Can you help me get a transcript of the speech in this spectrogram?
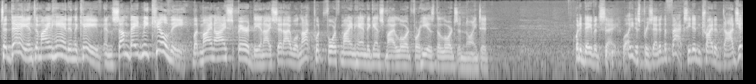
today into mine hand in the cave. And some bade me kill thee, but mine eye spared thee. And I said, I will not put forth mine hand against my Lord, for he is the Lord's anointed. What did David say? Well, he just presented the facts. He didn't try to dodge it.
